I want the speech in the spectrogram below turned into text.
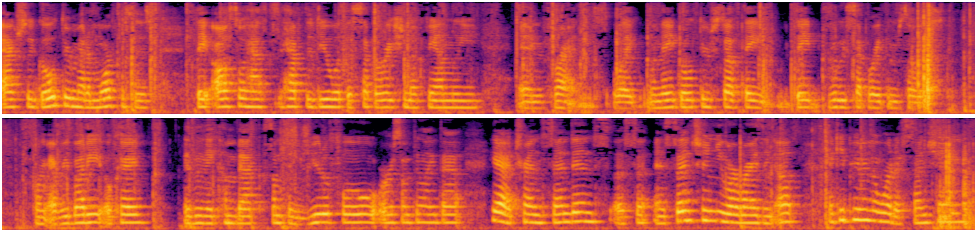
actually go through metamorphosis, they also have to have to deal with the separation of family and friends. Like when they go through stuff, they they really separate themselves from everybody, okay? And then they come back something beautiful or something like that. Yeah, transcendence, ascension, you are rising up. I keep hearing the word ascension.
